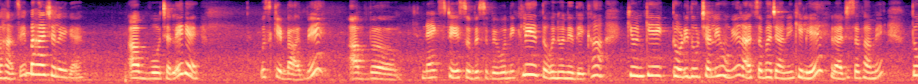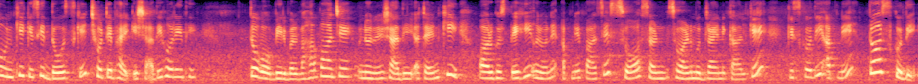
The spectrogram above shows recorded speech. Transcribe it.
वहाँ से बाहर चले गए। अब वो चले गए। उसके बाद में अब नेक्स्ट डे सुबह सुबह वो निकले तो उन्होंने देखा कि उनके थोड़ी दूर चले होंगे राज्यसभा जाने के लिए, राज्यसभा में। तो उनके किसी दोस्त के छोटे भाई की शादी हो रही थी। तो वो बीरबल वहाँ पहुँचे, उन्होंने शादी अटेंड की और घुसते ही उन्होंने अपने पास से सौ स्वर्ण मुद्राएँ निकाल के किसको दी? अपने दोस्त को दी।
